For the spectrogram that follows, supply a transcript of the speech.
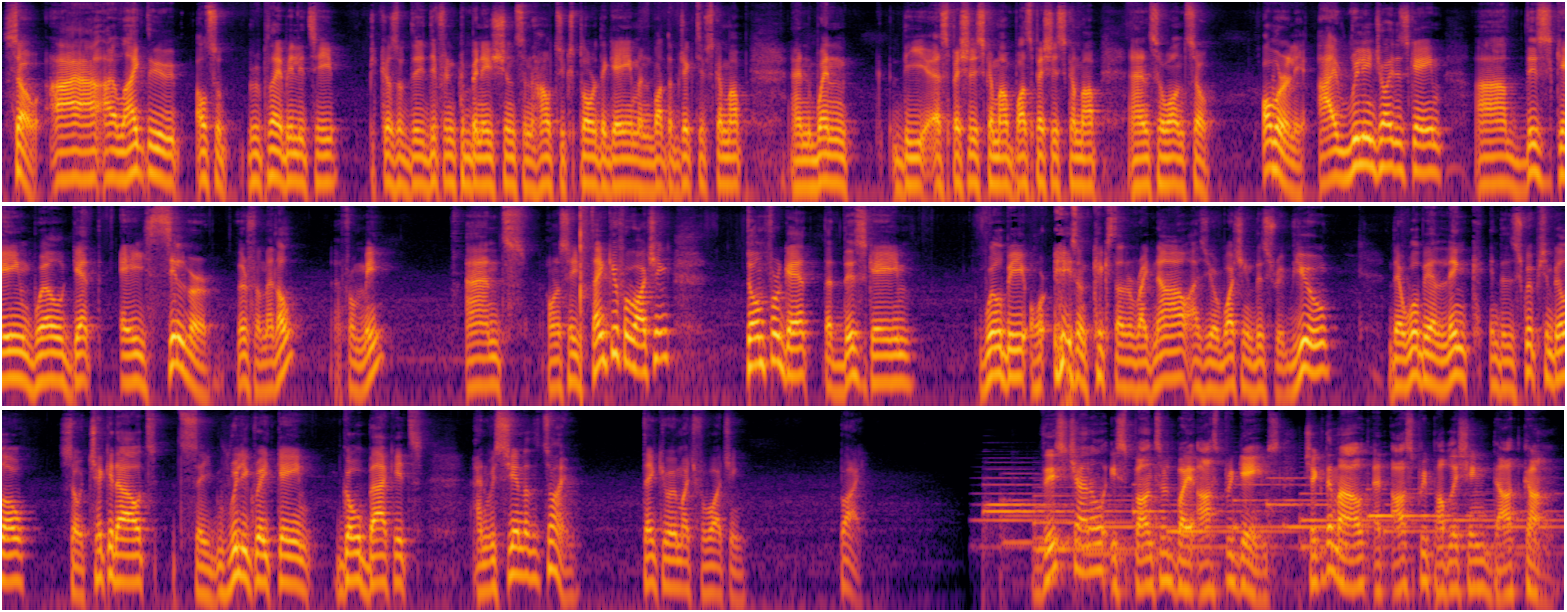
So I, I like the also replayability because of the different combinations and how to explore the game and what objectives come up and when the uh, specialists come up, what specialists come up, and so on. So overall, I really enjoy this game. Um, this game will get a silver Würfel medal. from me. And I want to say thank you for watching. Don't forget that this game will be or is on Kickstarter right now as you're watching this review. There will be a link in the description below, so check it out. It's a really great game. Go back it, and we see you another time. Thank you very much for watching. Bye. This channel is sponsored by Osprey Games. Check them out at ospreypublishing.com.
